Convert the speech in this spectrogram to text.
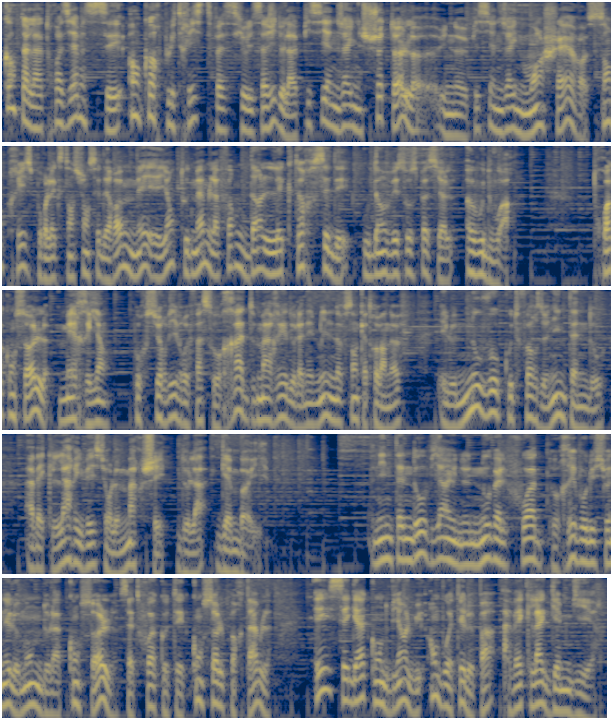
Quant à la troisième, c'est encore plus triste parce qu'il s'agit de la PC Engine Shuttle, une PC Engine moins chère, sans prise pour l'extension CD-ROM, mais ayant tout de même la forme d'un lecteur CD ou d'un vaisseau spatial, à vous de voir. Trois consoles, mais rien pour survivre face au raz-de-marée de l'année 1989 et le nouveau coup de force de Nintendo avec l'arrivée sur le marché de la Game Boy. Nintendo vient une nouvelle fois de révolutionner le monde de la console, cette fois côté console portable, et Sega compte bien lui emboîter le pas avec la Game Gear.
